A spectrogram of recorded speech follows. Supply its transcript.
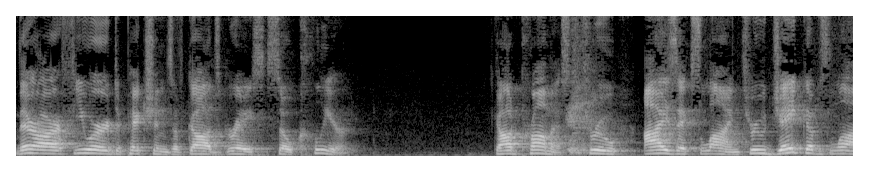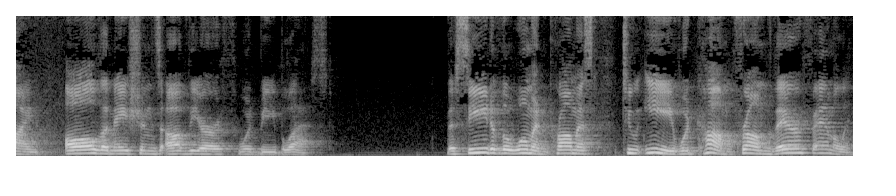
There are fewer depictions of God's grace so clear. God promised through Isaac's line, through Jacob's line, all the nations of the earth would be blessed. The seed of the woman promised to Eve would come from their family.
